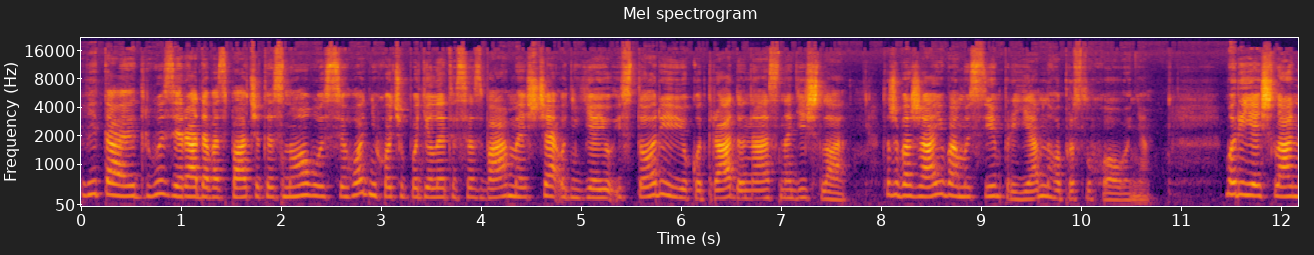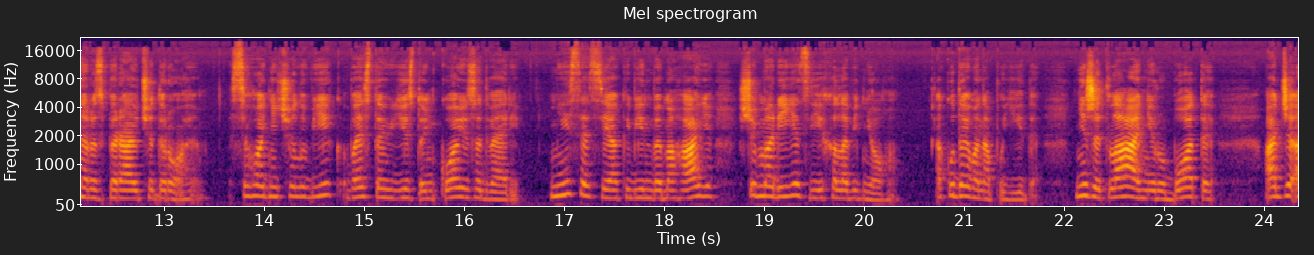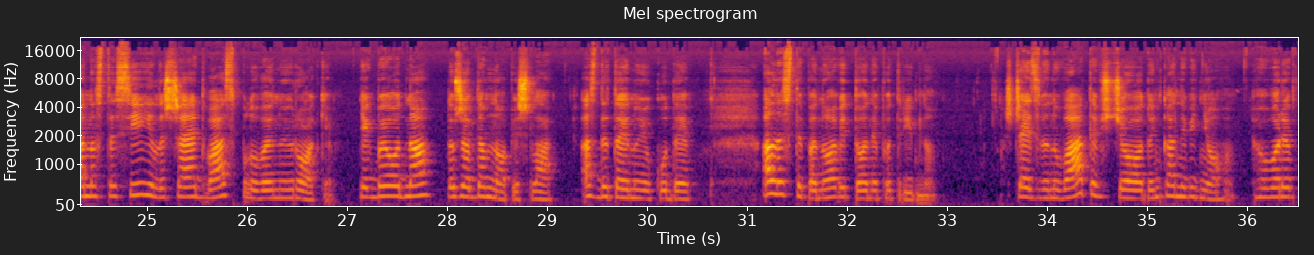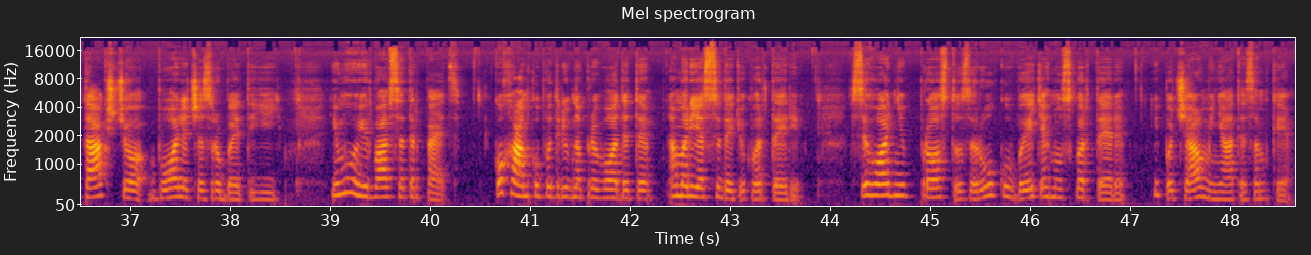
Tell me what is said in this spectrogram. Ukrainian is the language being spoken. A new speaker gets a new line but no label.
Вітаю, друзі! Рада вас бачити знову. Сьогодні хочу поділитися з вами ще однією історією, котра до нас надійшла. Тож бажаю вам усім приємного прослуховування. Марія йшла, не розбираючи дороги. Сьогодні чоловік виставив її з донькою за двері. Місяць, як він вимагає, щоб Марія з'їхала від нього. А куди вона поїде? Ні житла, ні роботи. Адже Анастасії лише два з половиною роки. Якби одна, то вже б давно пішла а з дитиною куди. Але Степанові то не потрібно. Ще й звинуватив, що донька не від нього. Говорив так, що боляче зробити їй. Йому увірвався терпець. Коханку потрібно приводити, а Марія сидить у квартирі. Сьогодні просто за руку витягнув з квартири і почав міняти замки.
